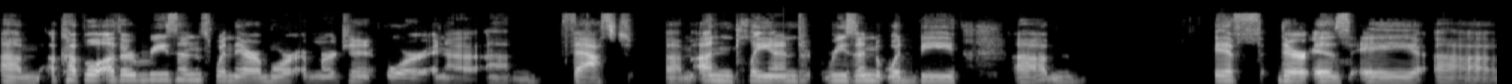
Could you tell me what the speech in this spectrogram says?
Um, a couple other reasons when they're more emergent or in a um, fast um, unplanned reason would be um, if there is a uh,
